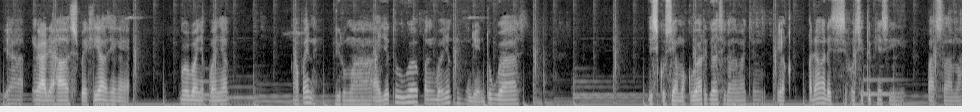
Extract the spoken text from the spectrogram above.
Ya nggak ada hal spesial sih kayak gue banyak banyak ngapain ya di rumah aja tuh gue paling banyak ngerjain tugas. Diskusi sama keluarga segala macam ya kadang ada sisi positifnya sih pas selama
